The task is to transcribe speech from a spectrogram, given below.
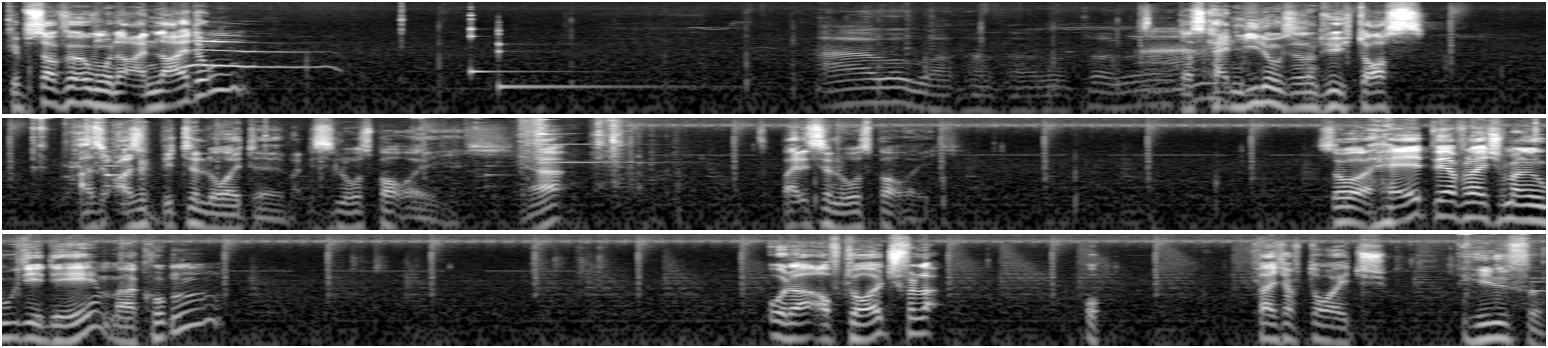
Gibt es dafür irgendwo eine Anleitung? Das ist kein Linux, das ist natürlich DOS. Also, also bitte Leute, was ist denn los bei euch? Ja? Was ist denn los bei euch? So, Help wäre vielleicht schon mal eine gute Idee. Mal gucken. Oder auf Deutsch vielleicht. Oh. Vielleicht auf Deutsch. Hilfe.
